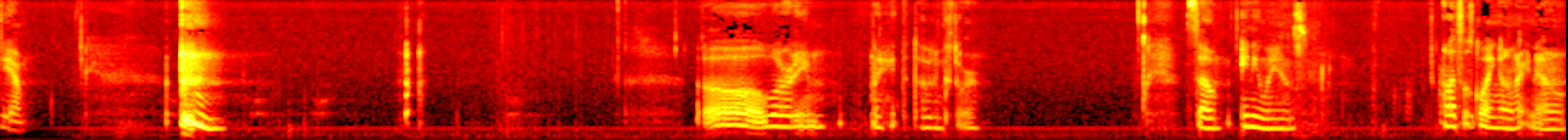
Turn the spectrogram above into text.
yeah. oh, lordy. Next door. So, anyways, that's what's going on right now.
